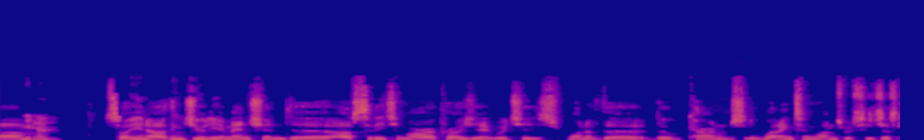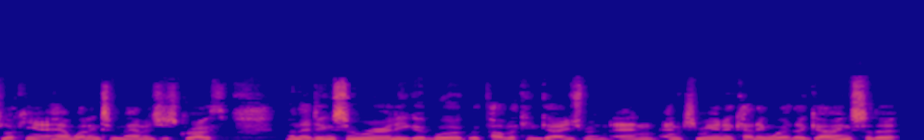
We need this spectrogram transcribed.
Um, Yeah. So you know, I think Julia mentioned the Our City Tomorrow project, which is one of the the current sort of Wellington ones, which is just looking at how Wellington manages growth, and they're doing some really good work with public engagement and and communicating where they're going, so that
